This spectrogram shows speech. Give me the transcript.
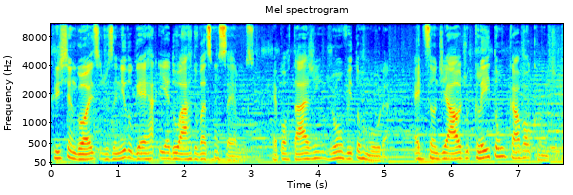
Christian Góes, Josenildo Guerra e Eduardo Vasconcelos. Reportagem João Vitor Moura. Edição de áudio Cleiton Cavalcante.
